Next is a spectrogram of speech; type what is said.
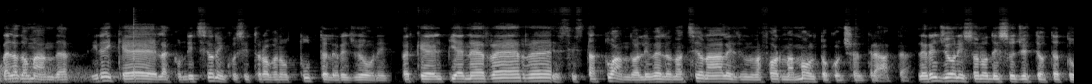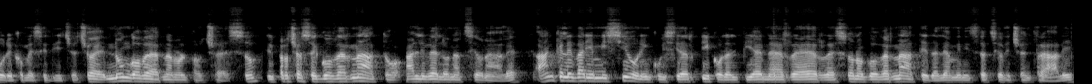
Bella domanda. Direi che è la condizione in cui si trovano tutte le regioni, perché il PNRR si sta attuando a livello nazionale in una forma molto concentrata. Le regioni sono dei soggetti attuatori, come si dice, cioè non governano il processo, il processo è governato a livello nazionale. Anche le varie missioni in cui si articola il PNRR sono governate dalle amministrazioni centrali.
